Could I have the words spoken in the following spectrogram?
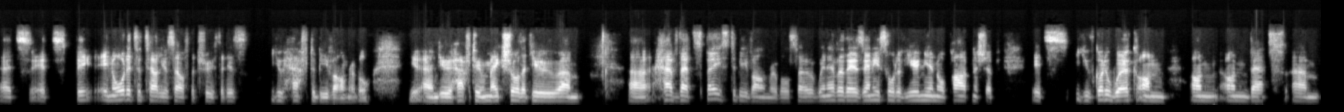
It's it's be, in order to tell yourself the truth. It is you have to be vulnerable, you, and you have to make sure that you um, uh, have that space to be vulnerable. So whenever there's any sort of union or partnership, it's you've got to work on on on that. Um,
